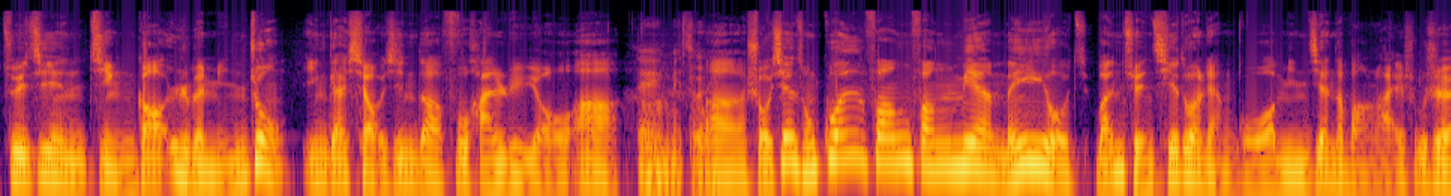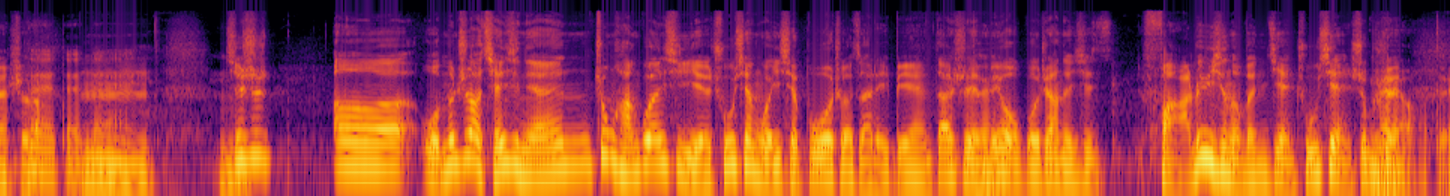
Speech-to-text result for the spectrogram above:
最近警告日本民众应该小心的赴韩旅游啊。对，嗯没错。呃，首先从官方方面没有完全切断两国民间的往来，是不是？是的，对对对，嗯，嗯其实。呃，我们知道前几年中韩关系也出现过一些波折在里边，但是也没有过这样的一些法律性的文件出现，是不是？没有对，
